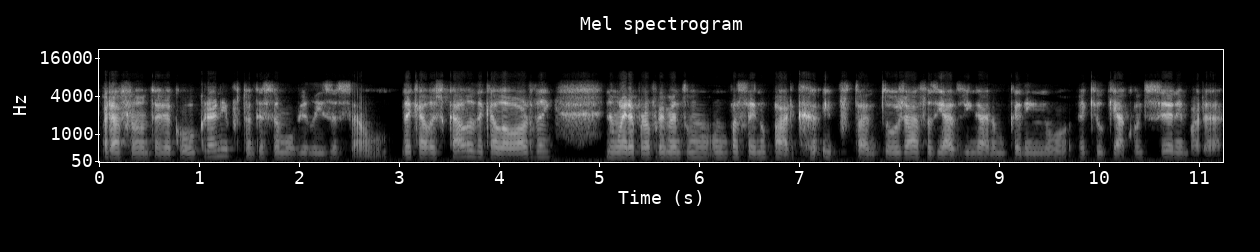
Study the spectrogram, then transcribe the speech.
para a fronteira com a Ucrânia, e, portanto essa mobilização daquela escala, daquela ordem, não era propriamente um, um passeio no parque e, portanto, já fazia adivinhar um bocadinho aquilo que ia acontecer, embora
